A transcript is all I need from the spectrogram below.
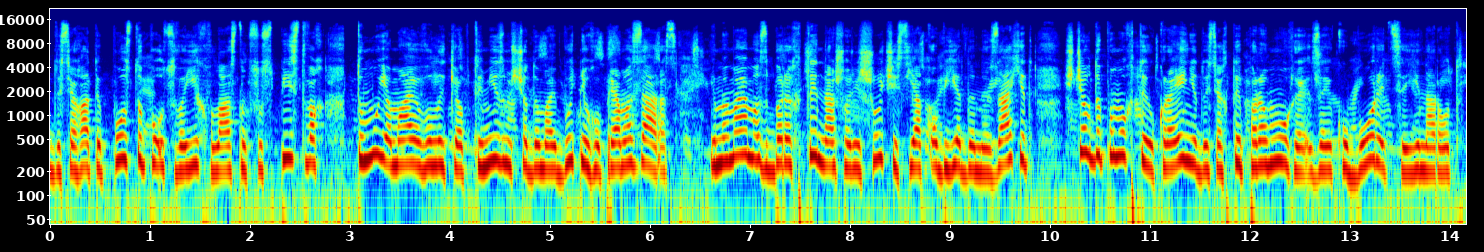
досягати поступу у своїх власних суспільствах. Тому я маю великий оптимізм щодо майбутнього прямо зараз. І ми маємо зберегти нашу рішучість як об'єднаний захід, щоб допомогти Україні досягти перемоги, за яку бореться її народ.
